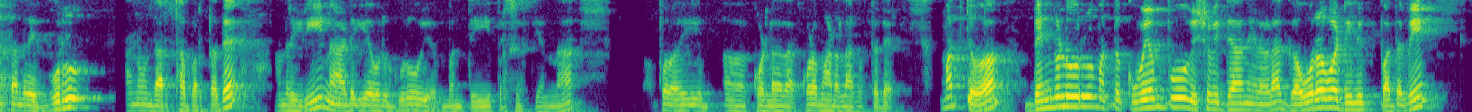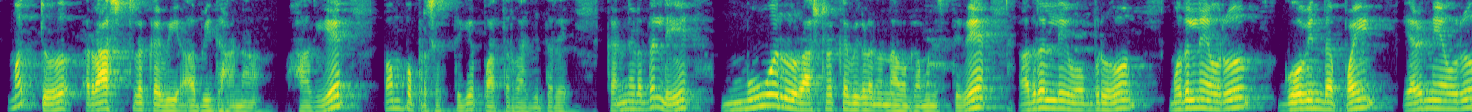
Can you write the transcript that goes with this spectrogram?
ಅಂತಂದರೆ ಗುರು ಅನ್ನೋ ಒಂದು ಅರ್ಥ ಬರ್ತದೆ. ಅಂದರೆ ಇಡೀ ನಾಡಿಗೆ ಅವರು ಗುರು ಎಂಬಂತೆ ಈ ಪ್ರಶಸ್ತಿಯನ್ನು ಕೊಡಲ ಕೊಡ ಮಾಡಲಾಗುತ್ತದೆ ಮತ್ತು ಬೆಂಗಳೂರು ಮತ್ತು ಕುವೆಂಪು ವಿಶ್ವವಿದ್ಯಾನಿಲಯಗಳ ಗೌರವ ಡಿಲಿಟ್ ಪದವಿ ಮತ್ತು ರಾಷ್ಟ್ರಕವಿ ಅಭಿಧಾನ. ಹಾಗೆಯೇ ಪಂಪ ಪ್ರಶಸ್ತಿಗೆ ಪಾತ್ರರಾಗಿದ್ದಾರೆ. ಕನ್ನಡದಲ್ಲಿ ಮೂವರು ರಾಷ್ಟ್ರಕವಿಗಳನ್ನು ನಾವು ಗಮನಿಸ್ತೇವೆ. ಅದರಲ್ಲಿ ಒಬ್ಬರು ಮೊದಲನೆಯವರು ಗೋವಿಂದ ಪೈ, ಎರಡನೆಯವರು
